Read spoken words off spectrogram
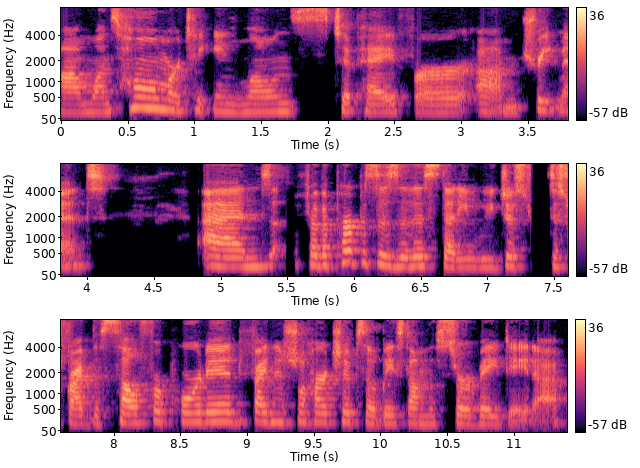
um, one's home, or taking loans to pay for um, treatment. And for the purposes of this study, we just described the self reported financial hardship, so based on the survey data.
